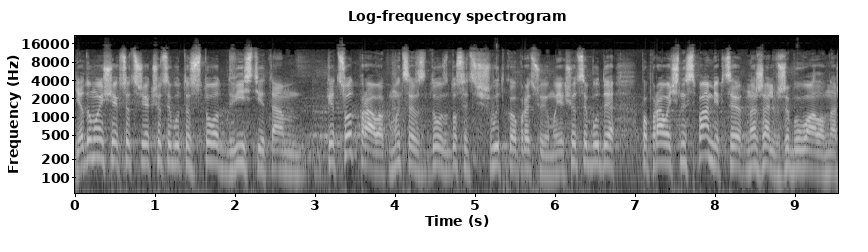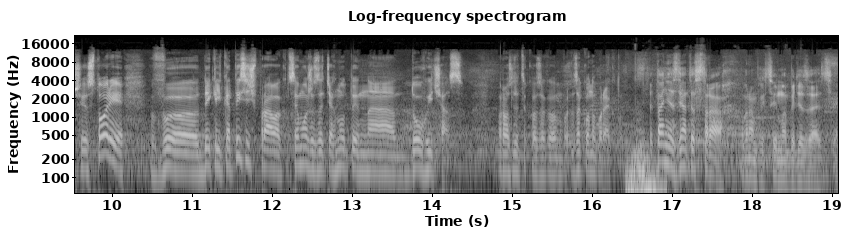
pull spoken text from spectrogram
Я думаю, що якщо це, якщо це буде 100, 200, там 500 правок, ми це досить швидко опрацюємо. Якщо це буде поправочний спам, як це на жаль вже бувало в нашій історії, в декілька тисяч правок, це може затягнути на довгий час розгляд такого закон- законопроекту. Питання зняти страх в рамках цієї мобілізації,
